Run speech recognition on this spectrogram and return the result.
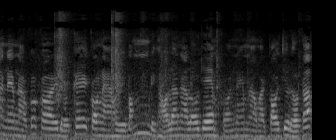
anh em nào có coi được cái con nào thì bấm điện thoại lên alo cho em. Còn anh em nào mà coi chưa được đó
